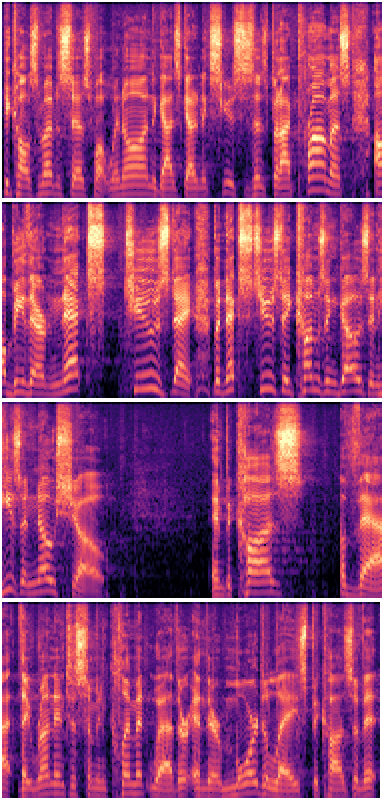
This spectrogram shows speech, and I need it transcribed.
He calls him up and says, What went on? The guy's got an excuse. He says, But I promise I'll be there next Tuesday. But next Tuesday comes and goes, and he's a no show. And because of that, they run into some inclement weather, and there are more delays because of it.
